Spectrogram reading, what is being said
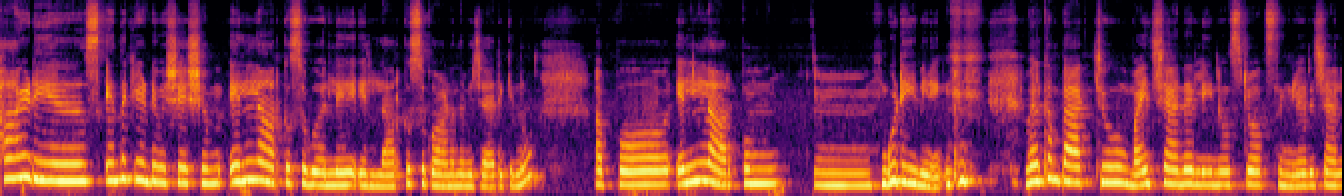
ഹായ് ഡിയേഴ്സ് എന്തൊക്കെയുണ്ട് വിശേഷം? എല്ലാവർക്കും സുഖമല്ലേ? എല്ലാവർക്കും സുഖമാണെന്ന് വിചാരിക്കുന്നു. അപ്പോൾ എല്ലാവർക്കും good evening welcome back to my channel Leeno stocks നിങ്ങളെ ഒരു ചാനൽ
